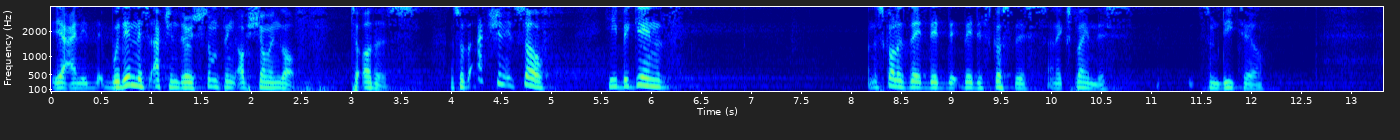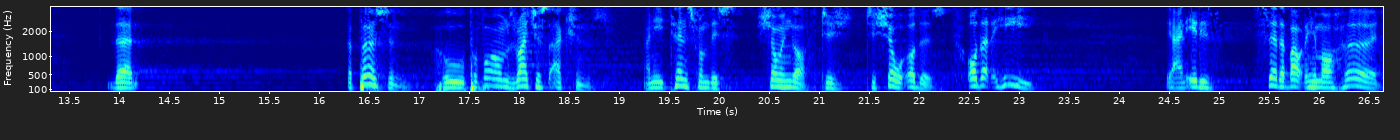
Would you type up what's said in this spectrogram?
yeah, and within this action there is something of showing off to others. And so the action itself, he begins, and the scholars they, they, they discuss this and explain this, some detail, that a person who performs righteous actions and he tends from this showing off to, to show others or that he, and it is said about him or heard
